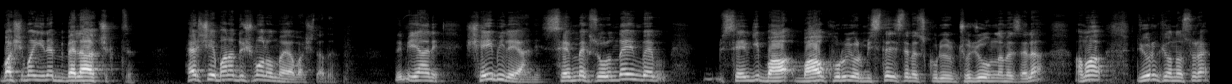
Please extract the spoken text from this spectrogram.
başıma yine bir bela çıktı. Her şey bana düşman olmaya başladı. Değil mi? Yani şey bile yani sevmek zorundayım ve sevgi bağ, bağ kuruyorum. ister istemez kuruyorum çocuğumla mesela. Ama diyorum ki ondan sonra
